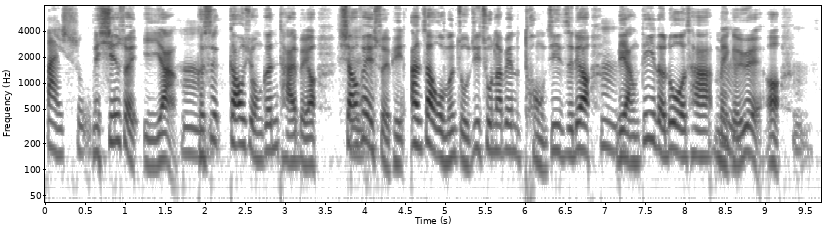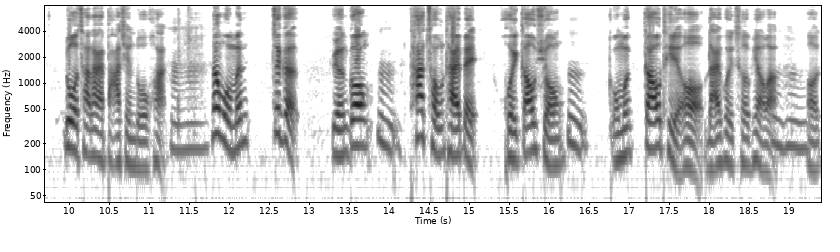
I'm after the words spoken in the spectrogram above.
败诉？你薪水一样，可是高雄跟台北哦，消费水平按照我们主计处那边的统计资料，两地的落差每个月哦，落差大概八千多块。那我们这个员工，嗯他从台北回高雄，嗯我们高铁哦来回车票嘛，哦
